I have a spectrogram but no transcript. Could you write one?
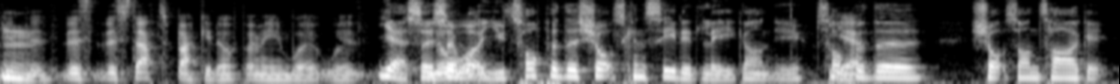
mm. the, the, the stats back it up. I mean, we're, we're yeah. So no so what are you top of the shots conceded league, aren't you? Top yeah. of the shots on target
